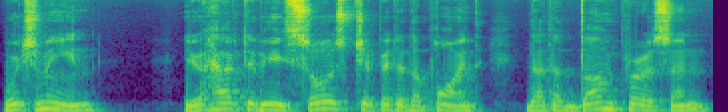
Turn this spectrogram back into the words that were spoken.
Which means you have to be so stupid to the point that a dumb person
